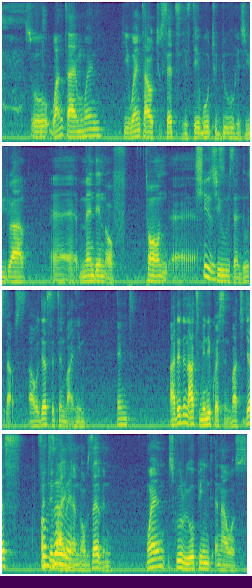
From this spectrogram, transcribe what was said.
so one time when he went out to set his table to do his usual uh, mending of torn uh, Shoes. shoes and those stuffs, I was just sitting by him. And I didn't ask many questions, but just sitting by him and observing. When school reopened and I was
